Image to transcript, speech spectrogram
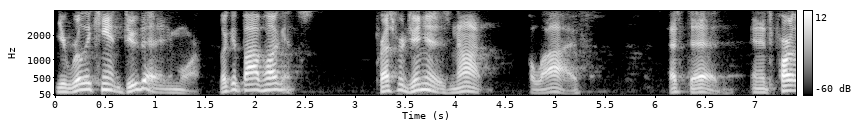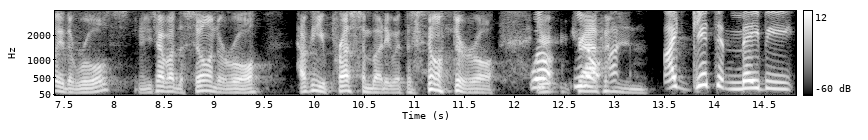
you really can't do that anymore. Look at Bob Huggins. Press Virginia is not alive. That's dead. And it's partly the rules. You, know, you talk about the cylinder rule. How can you press somebody with the cylinder rule? Well, you know, I. I get that maybe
